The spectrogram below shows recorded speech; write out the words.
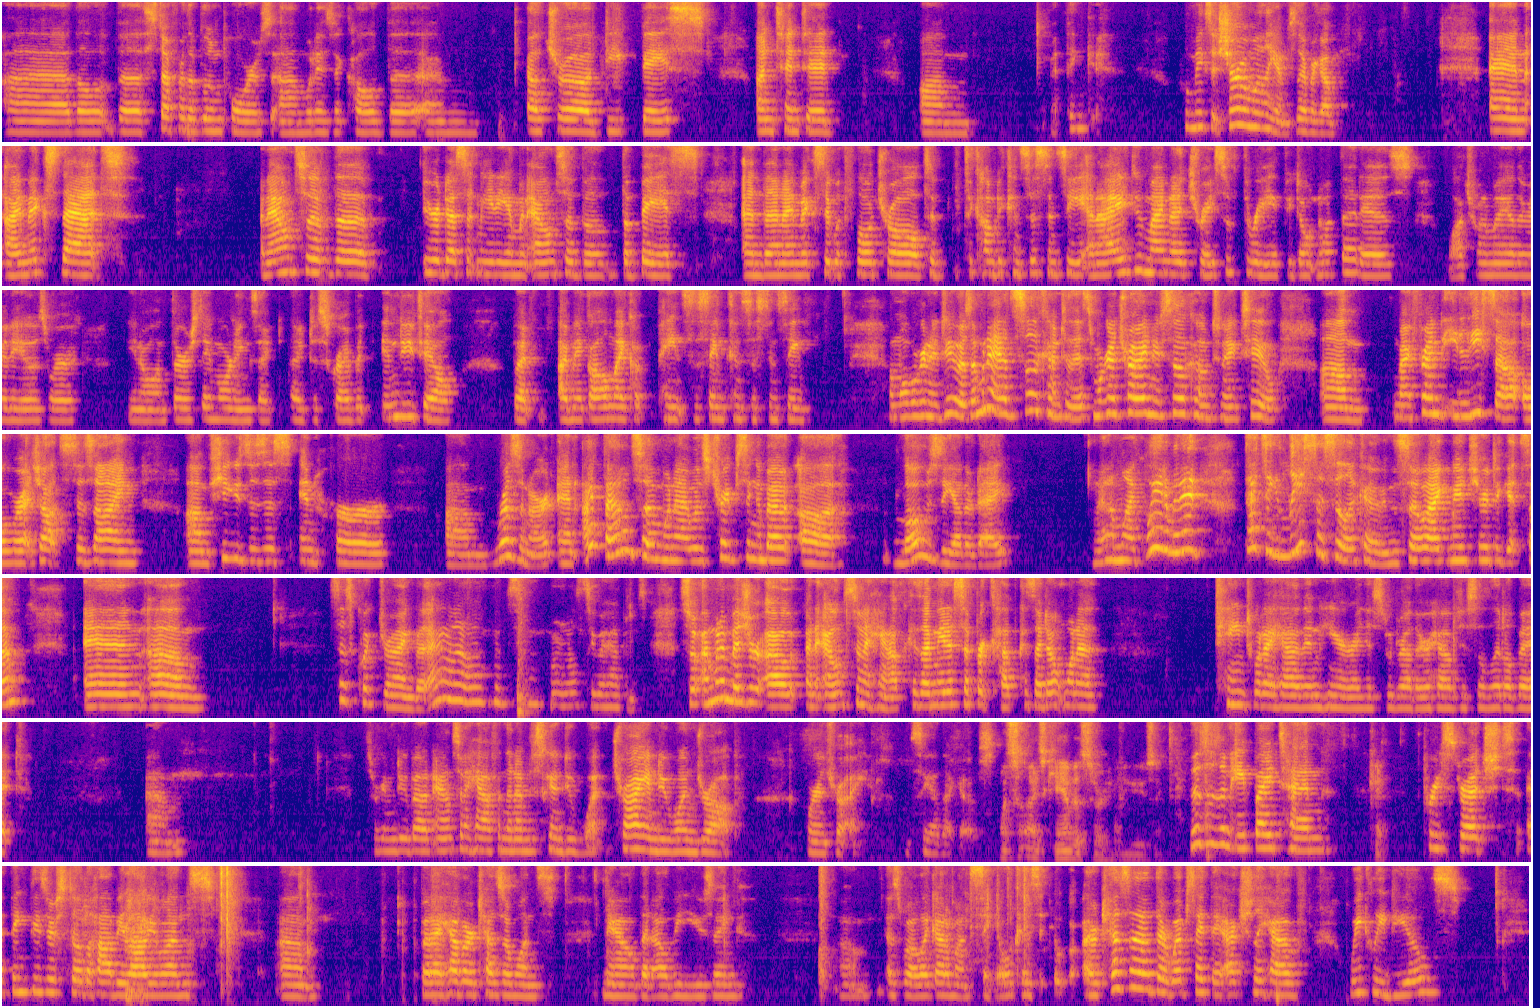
uh, the the stuff for the bloom pours. Um, what is it called? The um, ultra deep base, untinted. Um, I think who makes it? Sherwin Williams. There we go. And I mix that an ounce of the iridescent medium, an ounce of the the base, and then I mix it with Floetrol to to come to consistency. And I do mine at a trace of three. If you don't know what that is, watch one of my other videos where, you know, on Thursday mornings I I describe it in detail. But I make all my paints the same consistency. And what we're going to do is I'm going to add silicone to this, and we're going to try a new silicone tonight too. Um, my friend Elisa over at Jots Design um, she uses this in her um, resin art, and I found some when I was traipsing about uh, Lowe's the other day, and I'm like, wait a minute, that's Elisa silicone. So I made sure to get some. And um, says quick drying, but I don't know. It's, we'll see what happens. So I'm going to measure out an ounce and a half because I made a separate cup because I don't want to taint what I have in here. I just would rather have just a little bit. Um, so we're going to do about an ounce and a half, and then I'm just going to do what? Try and do one drop. We're going to try. Let's see how that goes. What size canvas are you using? This is an 8 by 10 Okay. pre-stretched. I think these are still the Hobby Lobby ones. Um, but I have Arteza ones now that I'll be using um, as well. I got them on sale because Arteza, their website, they actually have weekly deals.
